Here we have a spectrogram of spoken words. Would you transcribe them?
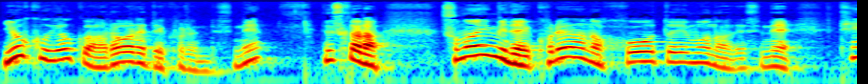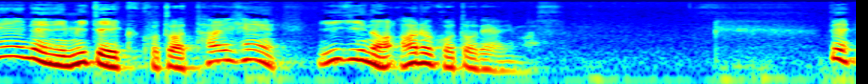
よくよく現れてくるんですね。ですからその意味でこれらの法というものはですね丁寧に見ていくことは大変意義のあることであります。で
